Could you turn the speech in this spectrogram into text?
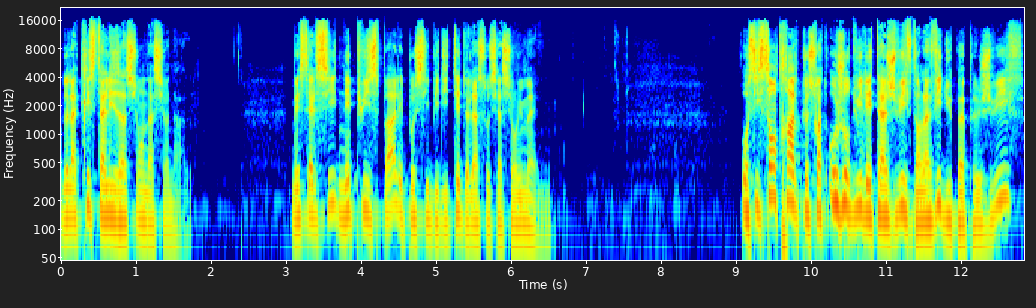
de la cristallisation nationale, mais celle-ci n'épuise pas les possibilités de l'association humaine. Aussi centrale que soit aujourd'hui l'État juif dans la vie du peuple juif,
